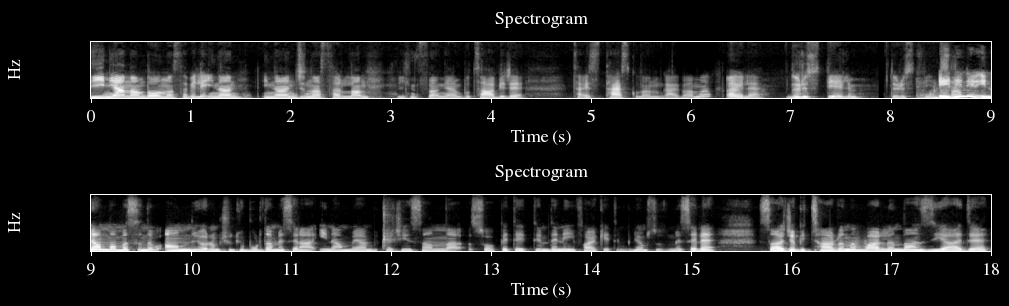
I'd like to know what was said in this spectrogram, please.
dini anlamda olmasa bile inan inancına sarılan insan yani bu tabiri ters, ters kullandım galiba ama öyle. Dürüst diyelim. Dürüst bir insan. Elinin inanmamasını anlıyorum. Çünkü burada mesela inanmayan birkaç insanla sohbet ettiğimde neyi fark ettim biliyor musunuz? Mesele sadece bir tanrının varlığından ziyade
